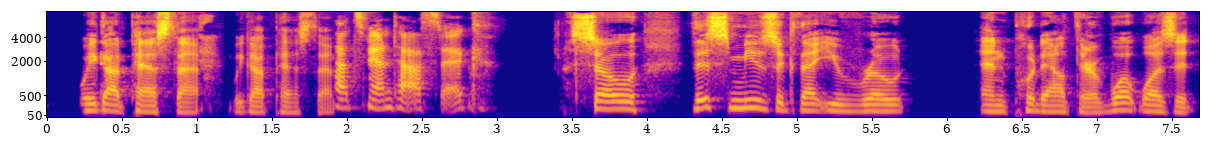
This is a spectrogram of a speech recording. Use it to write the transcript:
we got past that. We got past that. That's fantastic. So, this music that you wrote and put out there, what was it?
